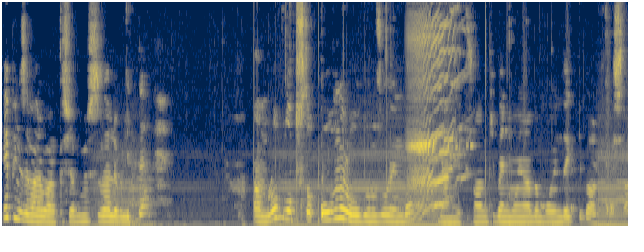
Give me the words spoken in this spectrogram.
Hepinize merhaba arkadaşlar. Bugün sizlerle birlikte um, Roblox'ta owner olduğunuz oyunda yani şu anki benim oynadığım oyundaki gibi arkadaşlar.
